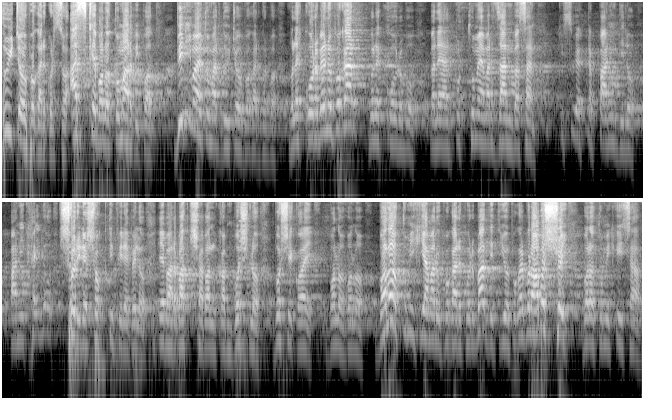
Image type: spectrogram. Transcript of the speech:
দুইটা উপকার করছ। আজকে বলো তোমার বিপদ। বিনিময়ে তোমার দুইটা উপকার করব। বলে, করবেন উপকার? বলে, করব। বলে, আর প্রথমে আমার জান বাঁচান। কিছু একটা পানি দিল। পানি খাইলো, শরীরে শক্তি ফিরে পেল। এবার বাদশাহ বালকাম বসল। বসে কয়, বলো বলো। বলো, তুমি কি আমার উপকার করবা? দ্বিতীয় উপকার বলো, অবশ্যই। বলো, তুমি কি চাও?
